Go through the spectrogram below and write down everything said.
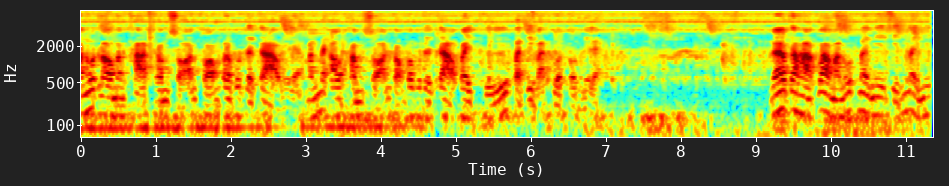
มนุษย์เรามันขาดคำสอนของพระพุทธเจ้านี่แหละ มันไม่เอาคำสอนของพระพุทธเจ้าไปถือปฏิบัติตัวตนนี่แหละ แล้วถ้าหากว่ามนุษย์ไม่มีศีลไม่มี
